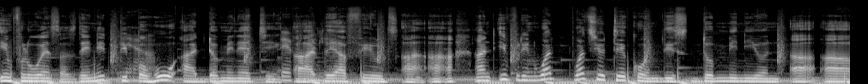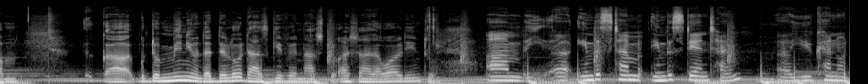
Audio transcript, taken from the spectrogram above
influencers they need people Yeah. who are dominating uh, their fields uh, uh, uh, and evelyn what what's your take on this dominion uh, um, uh, dominion that the lord has given us to usher the world into Um, uh, in this time, in this day and time, uh, you cannot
